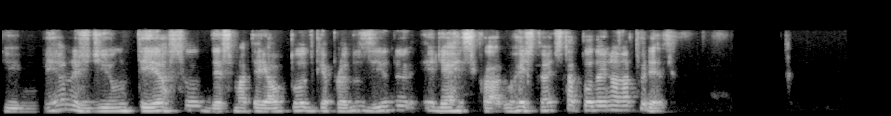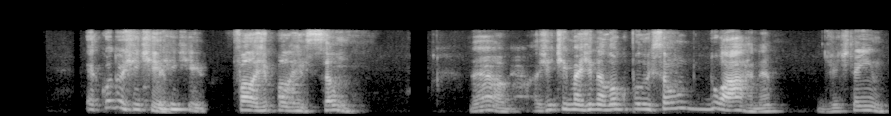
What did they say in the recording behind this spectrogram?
de, menos de um terço desse material todo que é produzido, ele é reciclado. O restante está todo aí na natureza. É quando a gente, a gente fala de poluição, né, a gente imagina logo poluição do ar, né? A gente tem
